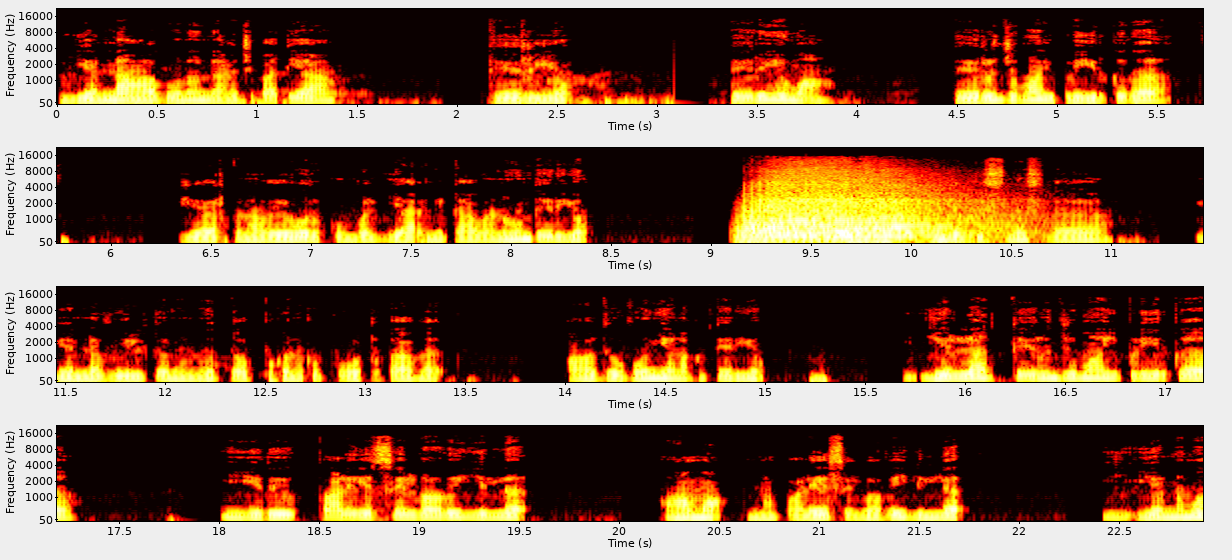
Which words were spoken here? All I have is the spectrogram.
என்ன ஆகும்னு நினைச்சு பாத்தியா? தெரியும். தெரியுமா? தெரிஞ்சுமா இப்படி இருக்குதா? ஏற்கனவே ஒரு கும்பல் இறங்கிட்டாவனும் தெரியும். இந்த பிஸ்னஸில் என்னை வீழ்த்தணும்னு தப்பு கணக்கு போட்டிருக்காங்க. அதுவும் எனக்கு தெரியும். எல்லாம் தெரிஞ்சுமா இப்படி இருக்க? இது பழைய செல்வாவே இல்லை. ஆமாம் நான் பழைய செல்வாவே இல்லை. என்னமோ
